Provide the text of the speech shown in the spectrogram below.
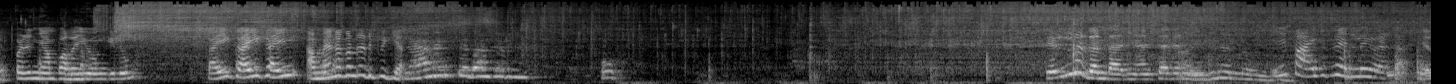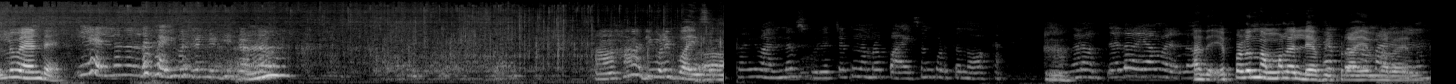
എപ്പോഴും ഞാൻ പറയുമെങ്കിലും കൈ കൈ കൈ അമ്മേനെ കൊണ്ട് എള്ള് വേണ്ടേ. ആഹാ അടിപൊളി പായസം. അതെ എപ്പോഴും നമ്മളല്ലേ അഭിപ്രായം പറയുന്നത്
